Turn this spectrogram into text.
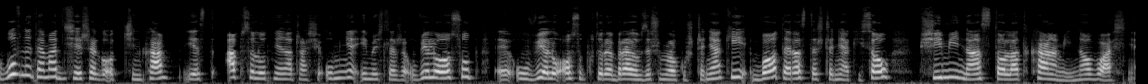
Główny temat dzisiejszego odcinka jest absolutnie na czasie u mnie i myślę, że u wielu osób, e, u wielu osób, które brały w zeszłym roku szczeniaki, bo teraz te szczeniaki są psimi nastolatkami. No właśnie.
